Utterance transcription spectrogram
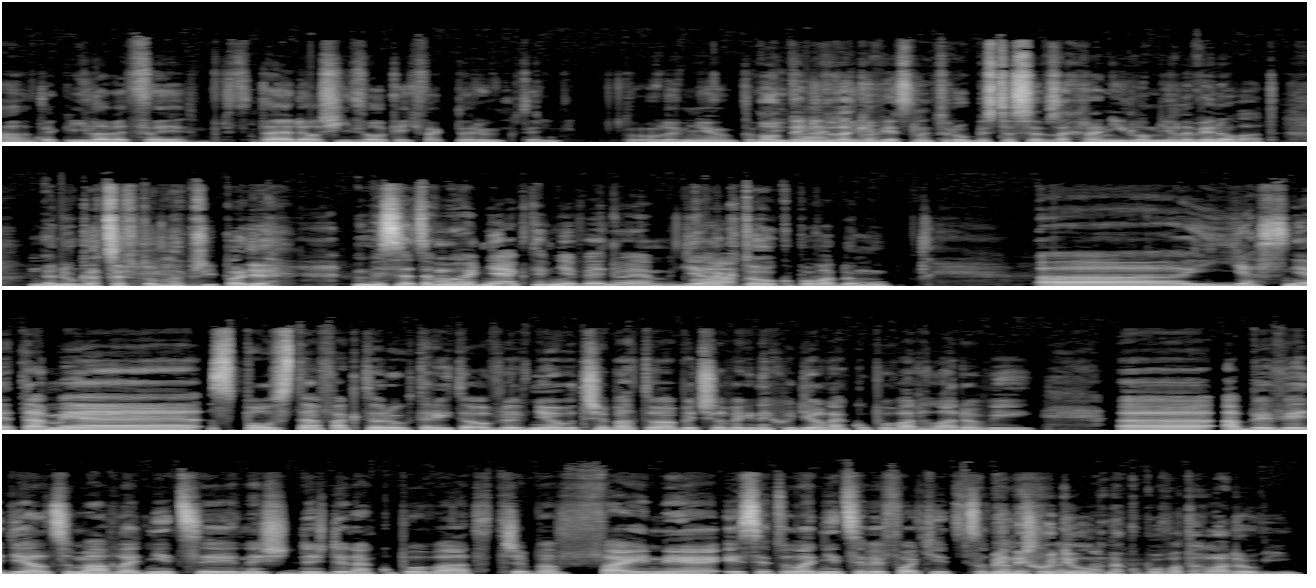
A takovýhle věci, to je další z velkých faktorů, který to ovlivňují. To no, není to taky věc, na kterou byste se v zachraní jídlo měli věnovat? Edukace v tomhle případě. My se tomu hodně aktivně věnujeme. Dělá... Kolik toho kupovat domů? Uh, jasně, tam je spousta faktorů, který to ovlivňují. Třeba to, aby člověk nechodil nakupovat hladový, uh, aby věděl, co má v lednici, než, než jde nakupovat. Třeba fajn je i si tu lednici vyfotit. Co aby tam nechodil má. nakupovat hladový?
